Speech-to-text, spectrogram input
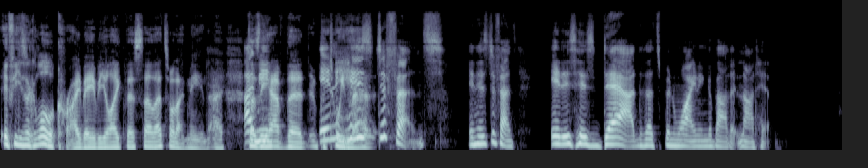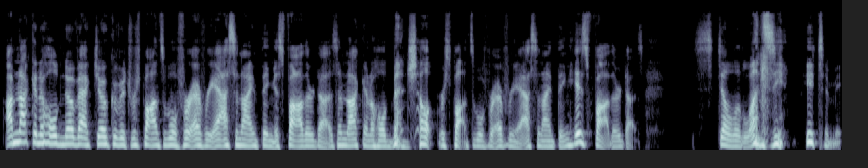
If he's a little crybaby like this, though, that's what I mean. I, I does he mean, have the In his the defense, in his defense, it is his dad that's been whining about it, not him. I'm not going to hold Novak Djokovic responsible for every asinine thing his father does. I'm not going to hold Ben Shelton responsible for every asinine thing his father does. Still a little unseemly to me.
